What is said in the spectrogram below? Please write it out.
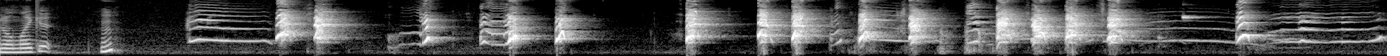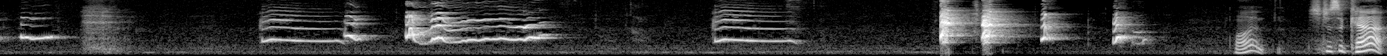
don't like it? Hmm? What? It's just a cat.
